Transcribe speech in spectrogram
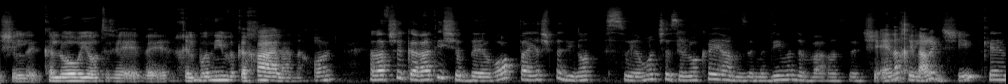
של קלוריות וחלבונים וכך הלאה, נכון? על אף שקראתי שבאירופה יש מדינות מסוימות שזה לא קיים, זה מדהים הדבר הזה. שאין אכילה רגשית? כן.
